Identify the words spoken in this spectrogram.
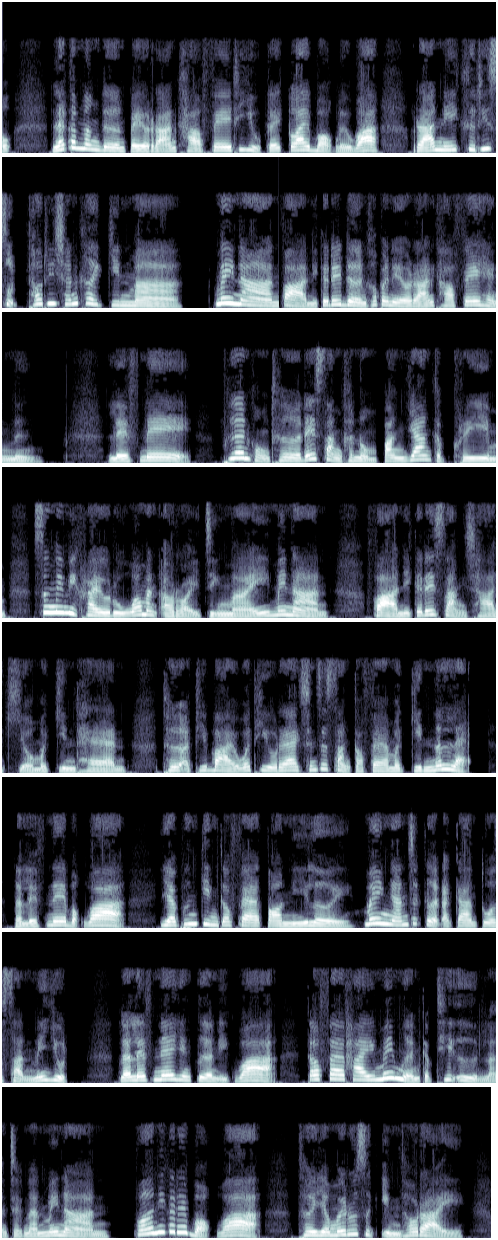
และกำลังเดินไปร้านคาเฟ่ที่อยู่ใกล้ๆบอกเลยว่า ร้านนี้คือที่สุดเท่าที่ฉันเคยกินมา ไม่นานฝ่านี้ก็ได้เดินเข้าไปในร้านคาเฟ่แห่งหนึ่ง เลฟเน่เพื่อนของเธอได้สั่งขนมปังย่างกับครีม ซึ่งไม่มีใครรู้ว่ามันอร่อยจริงไหม ไม่นานฟานี้ก็ได้สั่งชาเขียวมากินแทน เธออธิบายว่าทีแรกฉันจะสั่งกาแฟมากินนั่นแหละ แต่เลฟเน่บอกว่า อย่าเพิ่งกินกาแฟตอนนี้เลย ไม่งั้นจะเกิดอาการตัวสั่นไม่หยุด และเลฟเน่ยังเตือนอีกว่า กาแฟไทยไม่เหมือนกับที่อื่นหลังจากนั้นไม่นานฟานี่ก็ได้บอกว่า เธอยังไม่รู้สึกอิ่มเท่าไหร่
